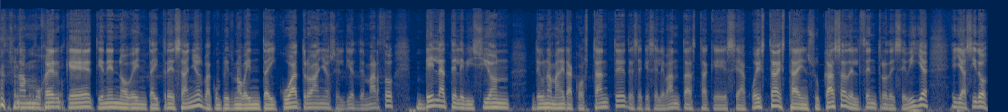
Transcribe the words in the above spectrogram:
es una mujer que tiene 93 años, va a cumplir 94 años el 10 de marzo, ve la televisión de una manera constante, desde que se levanta hasta que se acuesta, está en su casa del centro de Sevilla. Ella ha sido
